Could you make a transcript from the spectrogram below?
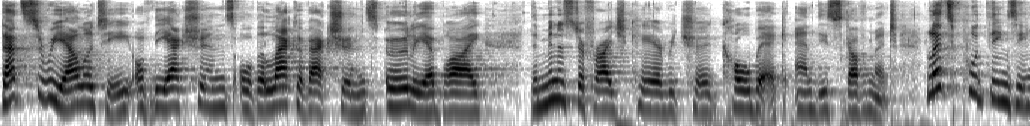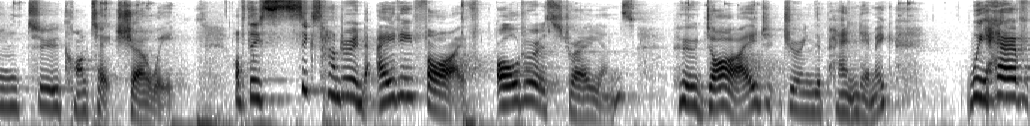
That's the reality of the actions or the lack of actions earlier by the Minister for Aged Care, Richard Colbeck, and this government. Let's put things into context, shall we? Of the 685 older Australians who died during the pandemic, we have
